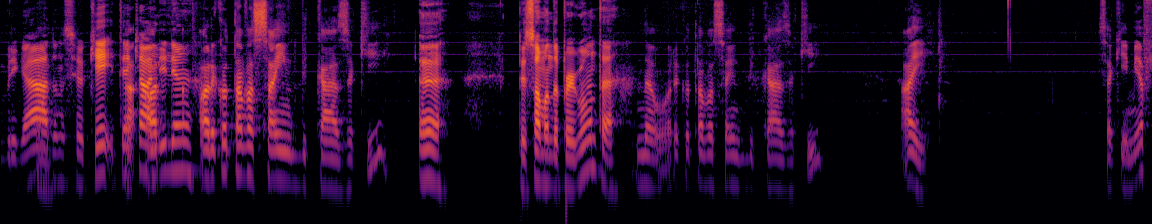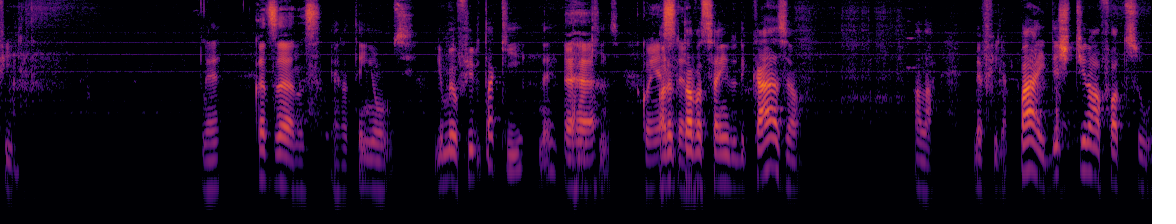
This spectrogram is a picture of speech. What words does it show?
Obrigado, é. não sei o quê. E tem aqui a, a Lilian. A hora que eu tava saindo de casa aqui. É. O pessoal mandou pergunta? Não, a hora que eu tava saindo de casa aqui. Aí. Essa aqui é minha filha. Né? Quantos anos? Ela tem 11. E o meu filho tá aqui, né? Uhum. 15. A hora que eu tava saindo de casa, ó. Olha lá. Minha filha, pai, deixa eu tirar uma foto sua.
